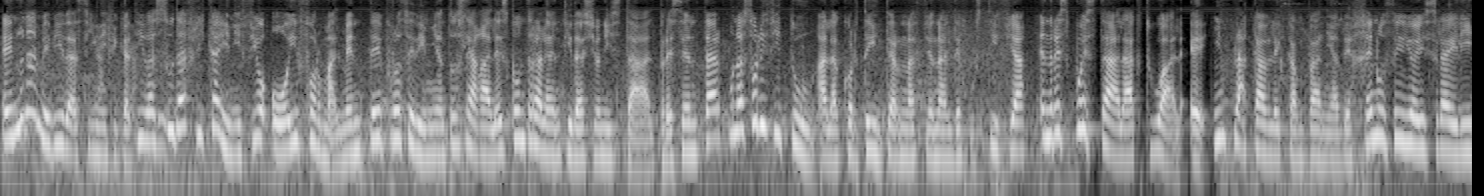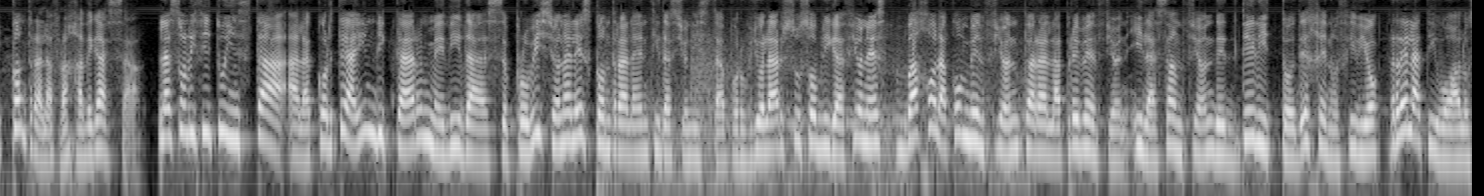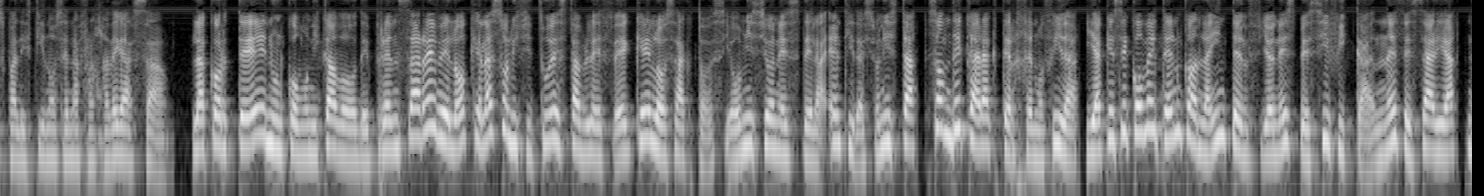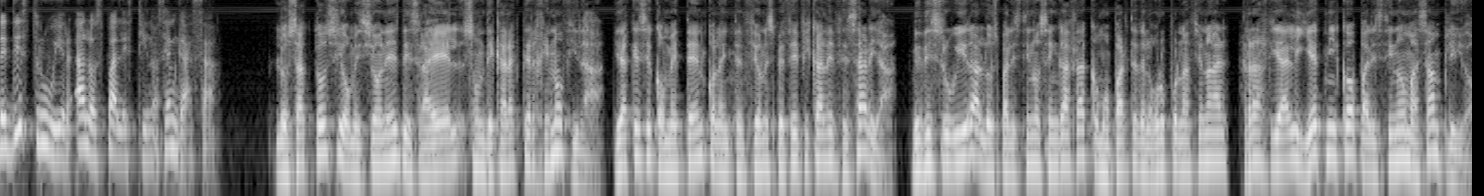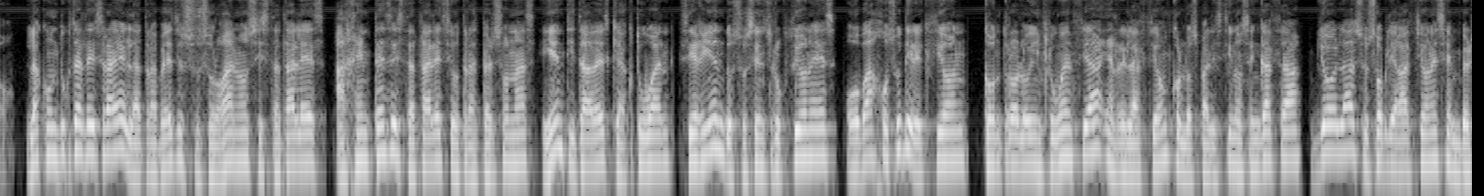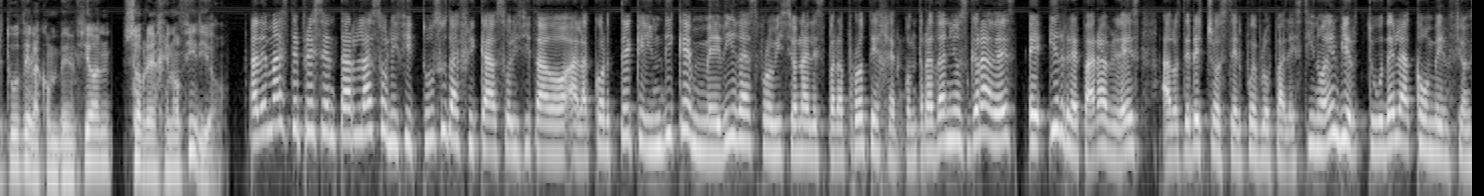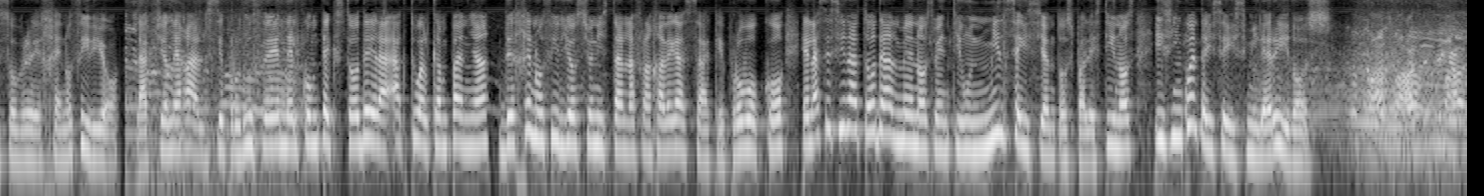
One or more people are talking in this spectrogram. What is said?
En una medida significativa, Sudáfrica inició hoy formalmente procedimientos legales contra la entidad sionista al presentar una solicitud a la Corte Internacional de Justicia en respuesta a la actual e implacable campaña de genocidio israelí contra la Franja de Gaza. La solicitud insta a la Corte a indicar medidas provisionales contra la entidad sionista por violar sus obligaciones bajo la Convención para la Prevención y la Sanción del Delito de Genocidio relativo a los palestinos en la Franja de Gaza. La Corte, en un comunicado de prensa, reveló que la solicitud establece que los actos y omisiones de la entidad sionista son de carácter genocida, ya que se cometen con la intención específica necesaria de destruir a los palestinos en Gaza. Los actos y omisiones de Israel son de carácter genocida, ya que se cometen con la intención específica necesaria de destruir a los palestinos en Gaza como parte del grupo nacional, racial y étnico palestino más amplio. La conducta de Israel a través de sus órganos estatales, agentes estatales y otras personas y entidades que actúan siguiendo sus instrucciones o bajo su dirección, control o influencia en relación con los palestinos en Gaza, viola sus obligaciones en virtud de la Convención sobre el Genocidio. Además de presentar la solicitud, Sudáfrica ha solicitado a la Corte que indique medidas provisionales para proteger contra daños graves e irreparables a los derechos del pueblo palestino en virtud de la Convención sobre Genocidio. La acción legal se produce en el contexto de la actual campaña de genocidio sionista en la Franja de Gaza que provocó el asesinato de al menos 21.600 palestinos y 56.000 heridos.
